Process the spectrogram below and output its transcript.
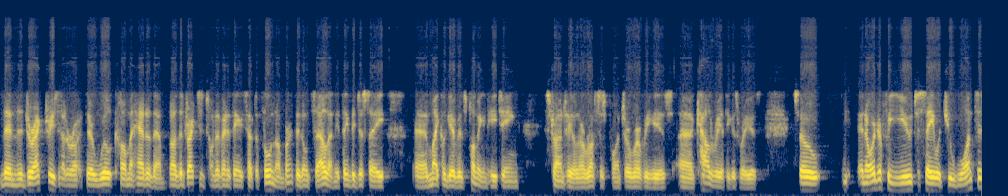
then the directories that are out there will come ahead of them. Now the directories don't have anything except a phone number. They don't sell anything. They just say uh, Michael Gibbons Plumbing and Heating, Strandhill or Rosses Point or wherever he is. Uh, Calgary, I think is where he is. So in order for you to say what you want to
